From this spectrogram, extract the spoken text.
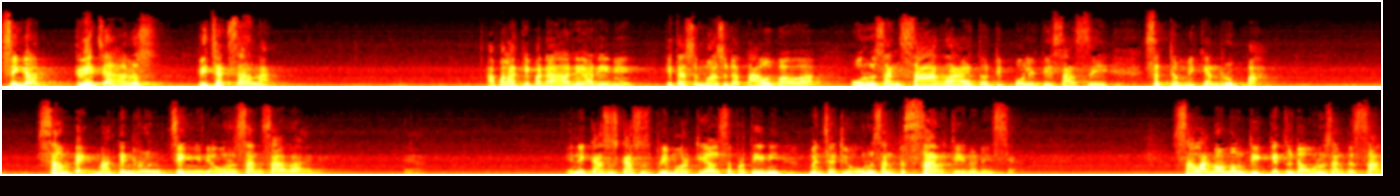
Sehingga gereja harus bijaksana. Apalagi pada hari-hari ini, kita semua sudah tahu bahwa urusan SARA itu dipolitisasi sedemikian rupa. Sampai makin runcing ini urusan SARA ini. Ini kasus-kasus primordial seperti ini menjadi urusan besar di Indonesia. Salah ngomong dikit sudah urusan besar.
